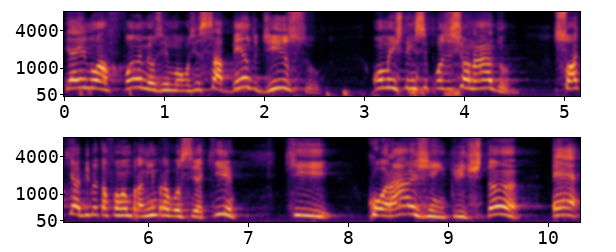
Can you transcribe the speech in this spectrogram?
E aí, no afã, meus irmãos, e sabendo disso, homens têm se posicionado. Só que a Bíblia está falando para mim, para você aqui, que coragem cristã é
